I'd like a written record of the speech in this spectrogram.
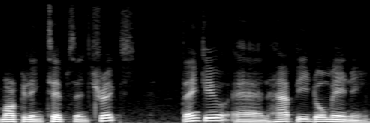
marketing tips and tricks. Thank you and happy domaining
